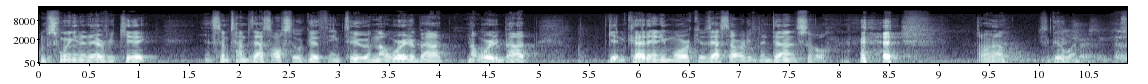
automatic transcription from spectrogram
I'm swinging at every kick, and sometimes that's also a good thing too. I'm not worried about not worried about getting cut anymore because that's already been done. So I don't know. It's a good one. because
